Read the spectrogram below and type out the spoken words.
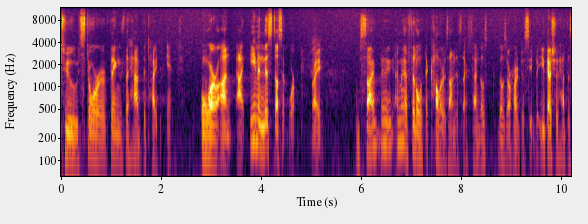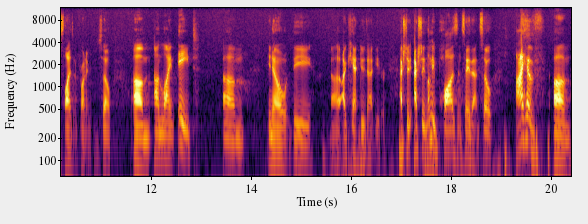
to store things that have the type int. Or on, even this doesn't work, right? I'm sorry, I'm gonna fiddle with the colors on this next time. Those, those are hard to see, but you guys should have the slides in front of you. So, um, on line eight, um, you know, the, uh, I can't do that either. Actually, actually, let me pause and say that. So I have, um,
